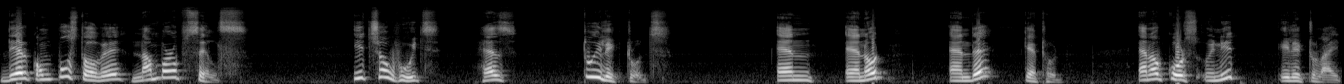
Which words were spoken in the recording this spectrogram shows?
They are composed of a number of cells, each of which has two electrodes, an anode and a cathode and of course, we need electrolyte.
